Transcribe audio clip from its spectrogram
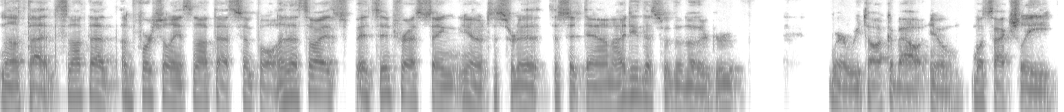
Not that it's not that unfortunately it's not that simple. And that's why it's it's interesting, you know, to sort of to sit down. I do this with another group where we talk about, you know, what's actually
